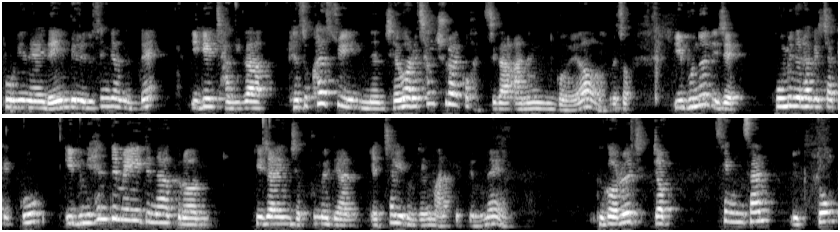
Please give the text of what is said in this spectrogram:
본인의 네임밸류도 생겼는데 이게 자기가 계속 할 수 있는 재화를 창출할 것 같지가 않은 거예요. 그래서 이분은 이제 고민을 하기 시작했고 이분이 핸드메이드나 그런 디자인 제품에 대한 애착이 굉장히 많았기 때문에 그거를 직접 생산, 유통,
